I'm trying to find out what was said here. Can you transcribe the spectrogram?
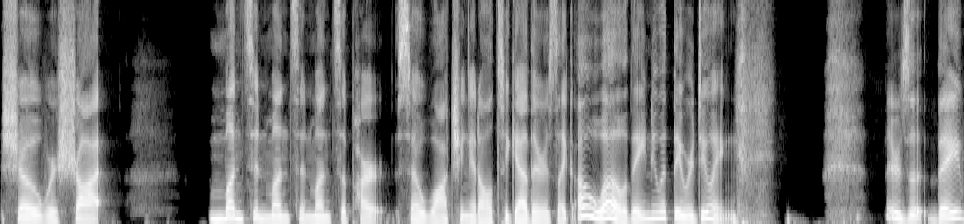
show were shot months and months and months apart. So watching it all together is like, oh, whoa, they knew what they were doing. There's a, they,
